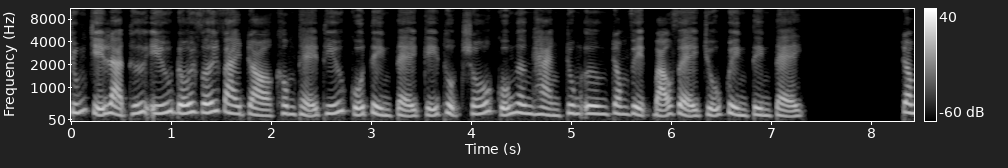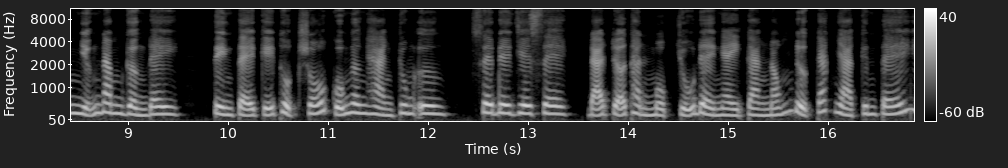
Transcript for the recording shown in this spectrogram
chúng chỉ là thứ yếu đối với vai trò không thể thiếu của tiền tệ kỹ thuật số của ngân hàng trung ương trong việc bảo vệ chủ quyền tiền tệ. Trong những năm gần đây, tiền tệ kỹ thuật số của ngân hàng trung ương CBDC đã trở thành một chủ đề ngày càng nóng được các nhà kinh tế,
